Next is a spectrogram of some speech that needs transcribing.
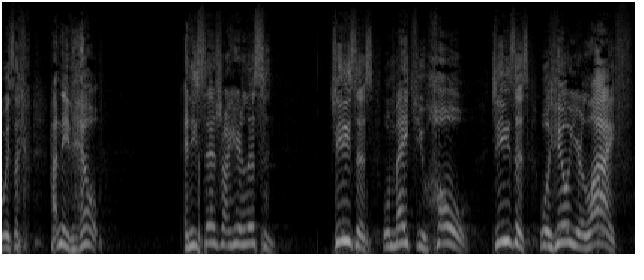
he's like, I need help. And he says right here, listen, Jesus will make you whole. Jesus will heal your life.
